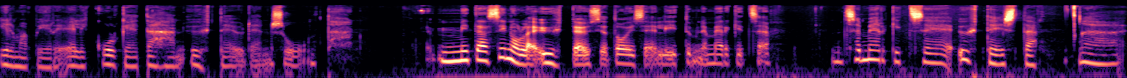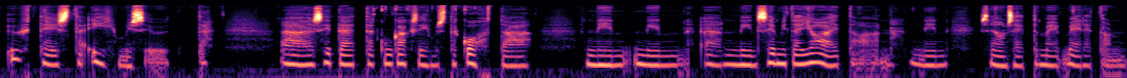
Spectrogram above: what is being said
ilmapiiri, eli kulkee tähän yhteyden suuntaan. Mitä sinulle yhteys ja toiseen liittyminen merkitsee? Se merkitsee yhteistä, äh, yhteistä ihmisyyttä. Äh, sitä, että kun kaksi ihmistä kohtaa, niin, niin, äh, niin se mitä jaetaan, niin se on se, että me, meidät, on,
